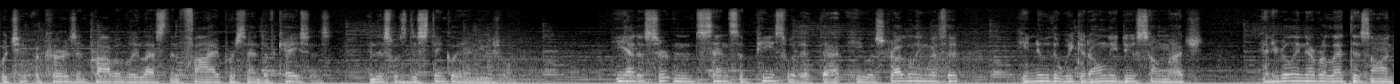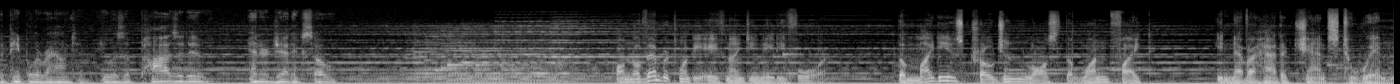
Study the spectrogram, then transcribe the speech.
which occurs in probably less than 5% of cases, and this was distinctly unusual. He had a certain sense of peace with it, that he was struggling with it, he knew that we could only do so much, and he really never let this on to people around him. He was a positive, energetic soul. On November 28, 1984, the mightiest Trojan lost the one fight he never had a chance to win.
